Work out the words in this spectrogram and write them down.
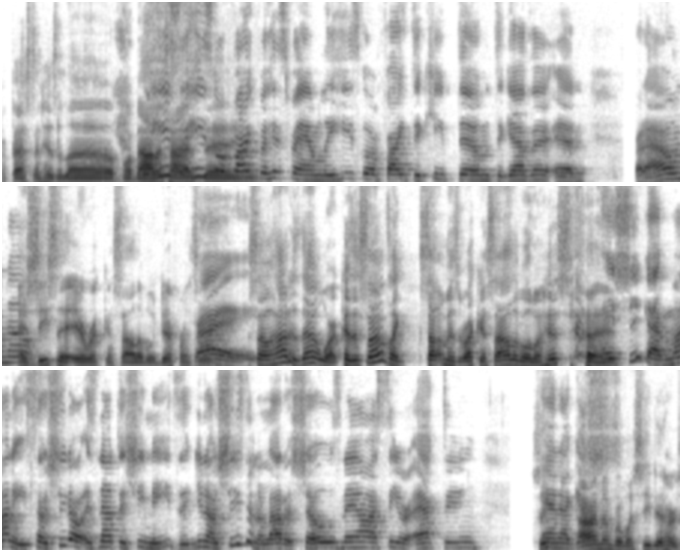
professing his love for Valentine's Well, he's, he's Day. gonna fight for his family. He's gonna fight to keep them together, and but I don't know. And she said irreconcilable differences. Right. So how does that work? Because it sounds like something is reconcilable on his side. and she got money, so she don't. It's not that she needs it. You know, she's in a lot of shows now. I see her acting. She, and I guess I, remember when she did her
